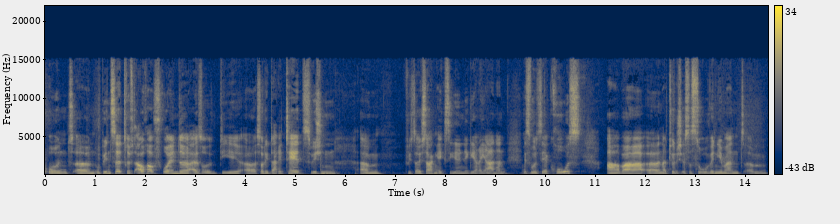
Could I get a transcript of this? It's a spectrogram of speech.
Und ähm, Ubinze trifft auch auf Freunde, also die äh, Solidarität zwischen, ähm, wie soll ich sagen, Exil-Nigerianern mhm. ist wohl sehr groß. Aber äh, natürlich ist es so, wenn jemand ähm,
